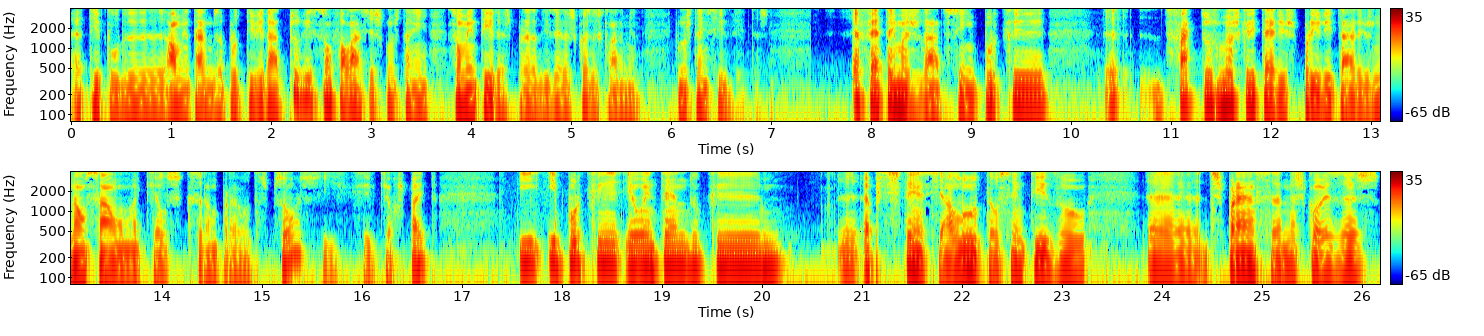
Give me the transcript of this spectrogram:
a título de aumentarmos a produtividade, tudo isso são falácias que nos têm, são mentiras, para dizer as coisas claramente, que nos têm sido ditas. A fé tem-me ajudado, sim, porque eh, de facto os meus critérios prioritários não são aqueles que serão para outras pessoas e que, que eu respeito, e, e, porque eu entendo que eh, a persistência, a luta, o sentido uh, de esperança nas coisas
